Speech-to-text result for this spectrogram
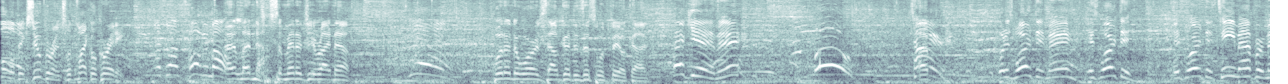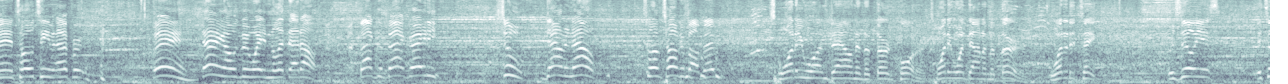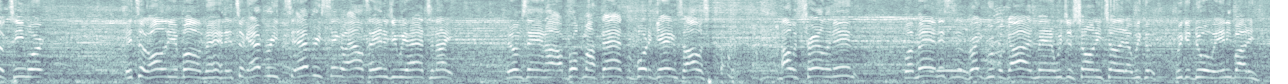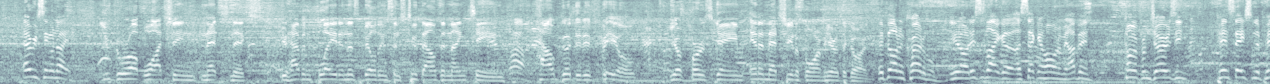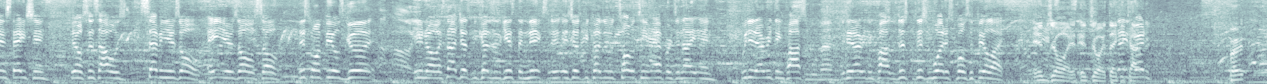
full of exuberance with Michael Grady. That's what I'm talking about. Hey, letting out some energy right now. Yeah. Put into words, how good does this one feel, Kai? Heck yeah, man. Woo! Tired. Uh, but it's worth it, man. It's worth it. It's worth it. Team effort, man. Total team effort. man, dang, I was been waiting to let that out. Back to back, Grady. Shoot, down and out. That's what I'm talking about, baby. 21 down in the third quarter. 21 down in the third. What did it take? Resilience. It took teamwork. It took all of the above, man. It took every every single ounce of energy we had tonight. You know what I'm saying? I, broke my fast before the game, so I was I was trailing in. But man, this is a great group of guys, man, and we just showing each other that we could we could do it with anybody every single night. You grew up watching Nets Knicks. You haven't played in this building since 2019. Wow. How good did it feel your first game in a Nets uniform here at the Garden? It felt incredible. You know, this is like a, a second home to me. I've been coming from Jersey, Penn Station to Penn Station, you know, since I was seven years old, eight years old. So this one feels good. You know, it's not just because it's against the Knicks. It's just because it was total team effort tonight, and we did everything possible, man. We did everything possible. This, this is what it's supposed to feel like. Enjoy it. Enjoy. Thank Thanks, you. Grady. Bert?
